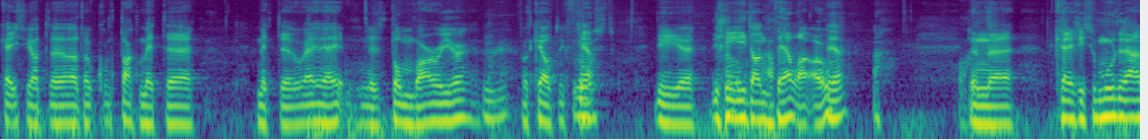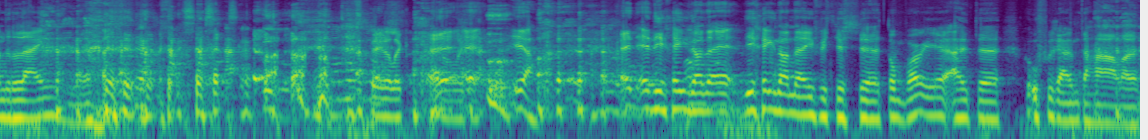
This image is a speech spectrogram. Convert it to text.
Casey had, eh, had ook contact met, eh, met? Tom Warrior Mhm. van Celtic Ja. Frost. Die, eh, die ging hij dan bellen ook. Ja. Dan eh, kreeg hij zijn moeder aan de lijn. Heerlijk. Ja. En, en die, ging dan, eh, die ging dan eventjes eh, Tom Warrior uit de oefenruimte halen.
